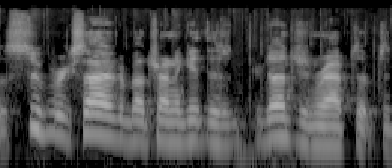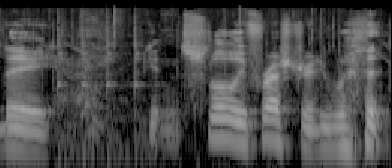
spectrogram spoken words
Was super excited about trying to get this dungeon wrapped up today. Getting slowly frustrated with it.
